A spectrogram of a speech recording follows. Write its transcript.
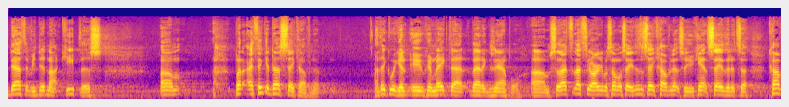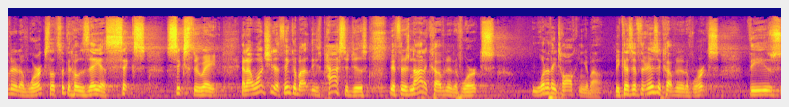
death if he did not keep this. Um, but I think it does say covenant. I think we can, you can make that, that example. Um, so that's, that's the argument. Some will say it doesn't say covenant, so you can't say that it's a covenant of works. Let's look at Hosea 6, 6 through 8. And I want you to think about these passages. If there's not a covenant of works, what are they talking about? Because if there is a covenant of works, these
